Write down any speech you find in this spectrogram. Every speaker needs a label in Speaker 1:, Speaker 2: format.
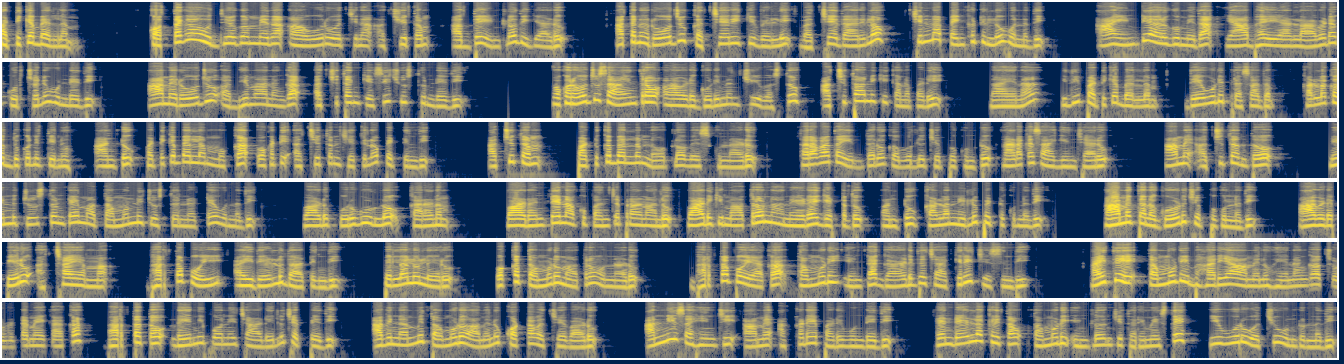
Speaker 1: పటిక బెల్లం. కొత్తగా ఉద్యోగం మీద ఆ ఊరు వచ్చిన అచ్యుతం అద్దె ఇంట్లో దిగాడు. అతను రోజు కచేరీకి వెళ్ళి వచ్చే దారిలో చిన్న పెంకుటిల్లు ఉన్నది. ఆ ఇంటి అరుగు మీద యాభై ఏళ్ళ ఆవిడ కూర్చొని ఉండేది. ఆమె రోజు అభిమానంగా అచ్యుతం కేసి చూస్తుండేది. ఒకరోజు సాయంత్రం ఆవిడ గుడి నుంచి వస్తూ అచ్యుతానికి కనపడి నాయనా ఇది పటిక బెల్లం దేవుడి ప్రసాదం. కళ్ళకద్దుకుని తిను అంటూ పటిక బెల్లం ముక్క ఒకటి అచ్యుతం చేతిలో పెట్టింది. అచ్యుతం పటుక బెల్లం నోట్లో వేసుకున్నాడు. తర్వాత ఇద్దరూ కబుర్లు చెప్పుకుంటూ నడక సాగించారు. ఆమె అచ్యుతంతో నిన్ను చూస్తుంటే మా తమ్ముణ్ణి చూస్తున్నట్టే ఉన్నది. వాడు పొరుగుళ్ళో కరణం. వాడంటే నాకు పంచప్రాణాలు. వాడికి మాత్రం నా నేడే గిట్టదు అంటూ కళ్ళ నీళ్ళు పెట్టుకున్నది. ఆమె తన గోడు చెప్పుకున్నది. ఆవిడ పేరు అచ్చాయమ్మ. భర్త పోయి ఐదేళ్ళు దాటింది. పిల్లలు లేరు. ఒక్క తమ్ముడు మాత్రం ఉన్నాడు. భర్త పోయాక తమ్ముడి ఇంట గాడిద చాకిరీ చేసింది. అయితే తమ్ముడి భార్య ఆమెను హీనంగా చూడటమే కాక భర్తతో లేనిపోని చాడీలు చెప్పేది. అవి నమ్మి తమ్ముడు ఆమెను కొట్టవచ్చేవాడు. అన్నీ సహించి ఆమె అక్కడే పడి ఉండేది. రెండేళ్ళ క్రితం తమ్ముడి ఇంట్లోంచి తరిమేస్తే ఈ ఊరు వచ్చి ఉంటున్నది.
